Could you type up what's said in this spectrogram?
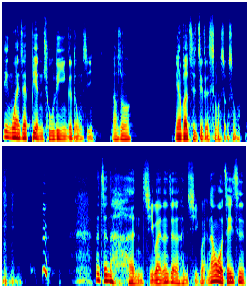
另外再变出另一个东西，然后说你要不要吃这个什么什么什么？那真的很奇怪，那真的很奇怪。那我这一次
